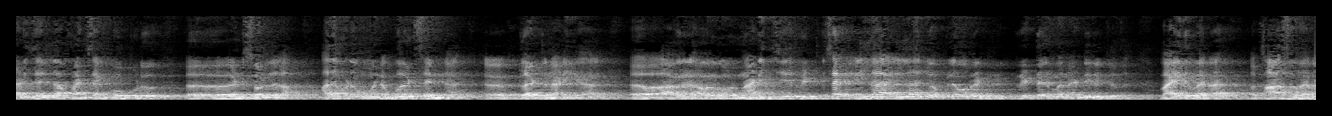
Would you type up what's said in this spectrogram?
நடிச்ச எல்லா ஃப்ரெண்ட்ஸையும் கூப்பிடு சொல்லலாம். அதை விட உங்கள்கிட்ட வேர்ட்ஸ் என்ன? கிளட்டு நடிகர் அவர் அவர் ஒரு நடிச்சு ரிட்- சார் எல்லா எல்லா ஜாப்லேயும் ஒரு ரிட்டைர்மெண்ட் இருக்குது. வயது வேற காசு வேற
